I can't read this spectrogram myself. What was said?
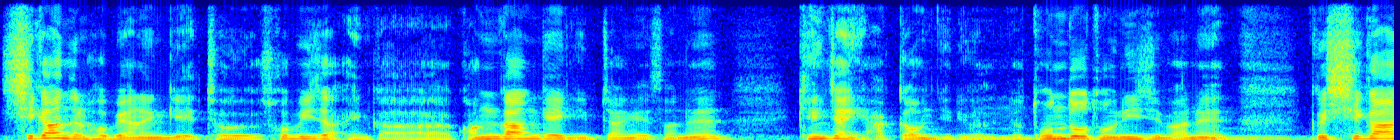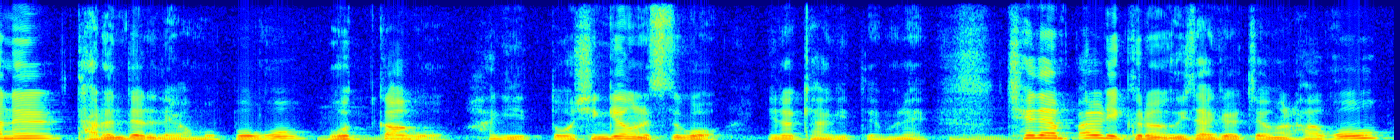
시간을 허비하는 게 저 소비자 그러니까 관광객 입장에서는 굉장히 아까운 일이거든요. 돈도 돈이지만은 그 시간을 다른 데는 내가 못 보고 못 가고 하기 또 신경을 쓰고 이렇게 하기 때문에 최대한 빨리 그런 의사 결정을 하고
